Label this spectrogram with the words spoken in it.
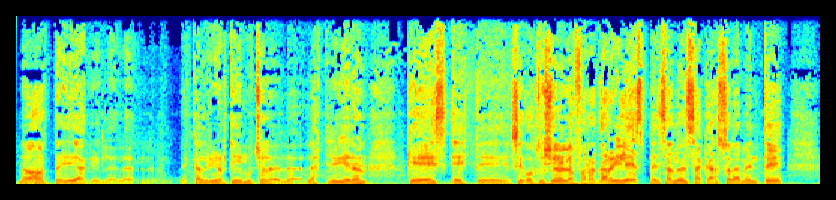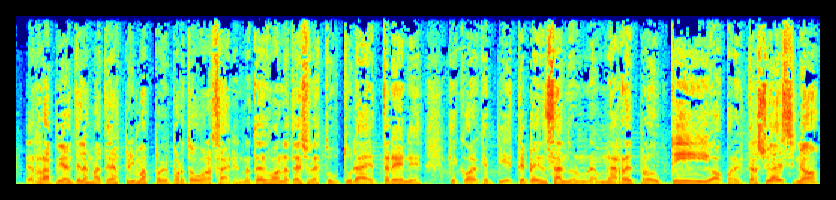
¿no? Esta idea que la, la, Ortiz muchos la, la- escribieron, que es, este, se construyeron los ferrocarriles pensando en sacar solamente eh, rápidamente las materias primas por el puerto de Buenos Aires. No tenés, vos no tenés una estructura de trenes que, que esté pensando en una, una red productiva o conectar ciudades, sino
